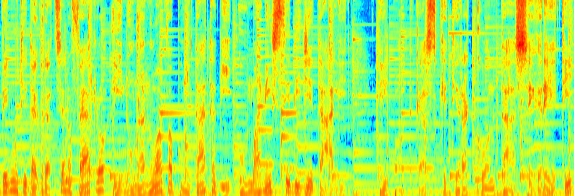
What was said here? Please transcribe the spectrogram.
Benvenuti da Graziano Ferro in una nuova puntata di Umanisti Digitali, il podcast che ti racconta segreti,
